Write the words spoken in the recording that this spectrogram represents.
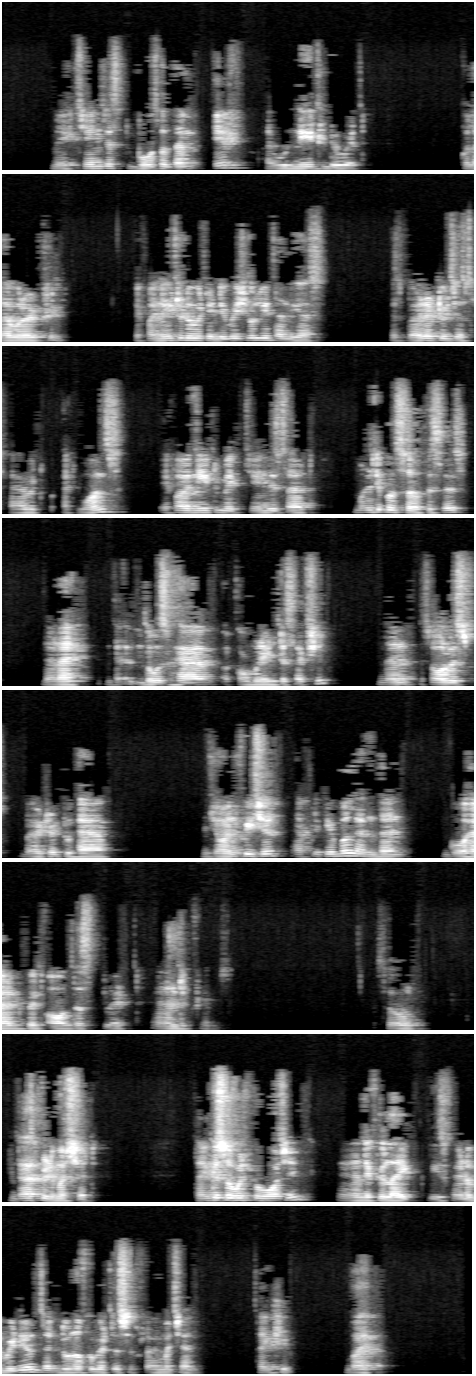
make changes to both of them if I would need to do it collaboratively. If I need to do it individually, then yes, it's better to just have it at once. If I need to make changes at multiple surfaces, that I those have a common intersection, then it's always better to have join feature applicable and then go ahead with all the split and the trims. So that's pretty much it. Thank you so much for watching. And if you like these kind of videos, then do not forget to subscribe my channel. Thank you. Bye.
